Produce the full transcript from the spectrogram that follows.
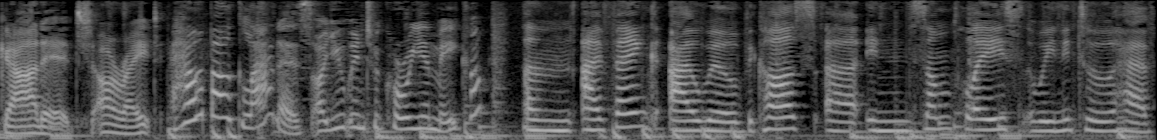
Got it. All right. How about Gladys? Are you into Korean makeup? Um, I think I will because uh, in some place we need to have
